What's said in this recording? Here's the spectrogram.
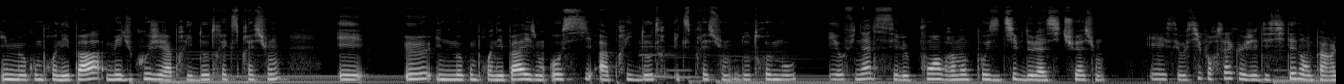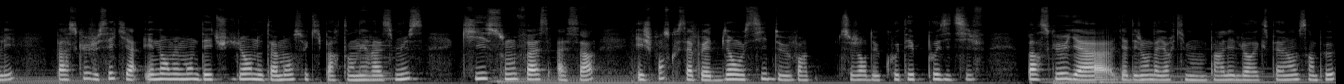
ils ne me comprenaient pas, mais du coup, j'ai appris d'autres expressions. Et eux, ils ne me comprenaient pas, ils ont aussi appris d'autres expressions, d'autres mots. Et au final, c'est le point vraiment positif de la situation. Et c'est aussi pour ça que j'ai décidé d'en parler, parce que je sais qu'il y a énormément d'étudiants, notamment ceux qui partent en Erasmus, qui sont face à ça. Et je pense que ça peut être bien aussi de voir ce genre de côté positif, parce qu'il y a, y a des gens d'ailleurs qui m'ont parlé de leur expérience un peu,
